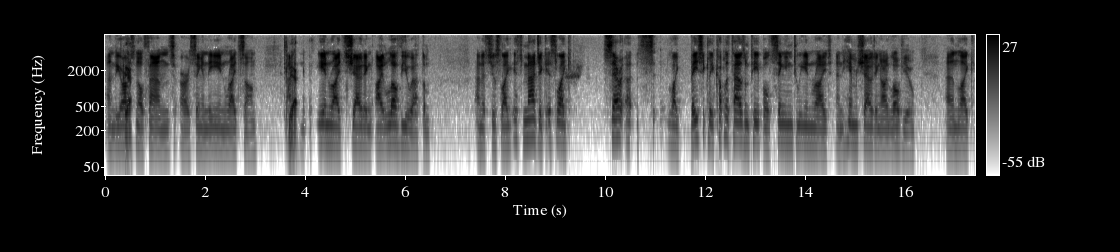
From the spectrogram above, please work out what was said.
and the Arsenal yeah. fans are singing the Ian Wright song. yeah. Ian Wright's shouting "I love you" at them, and it's just like it's magic. It's like. Uh, like basically a couple of thousand people singing to Ian Wright and him shouting "I love you," and like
